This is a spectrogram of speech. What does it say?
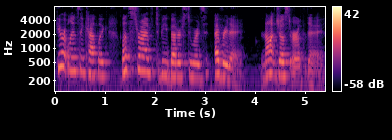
Here at Lansing Catholic, let's strive to be better stewards every day, not just Earth Day.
